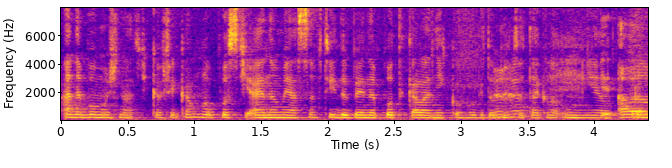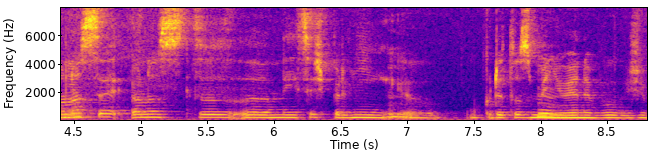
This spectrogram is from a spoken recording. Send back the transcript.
A nebo možná teďka říkám hlouposti a jenom já jsem v té době nepotkala nikoho, kdo by Aha. to takhle uměl. Ale ono se, ono to, eh, nejseš první, mm. kdo to zmiňuje, mm. nebo že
